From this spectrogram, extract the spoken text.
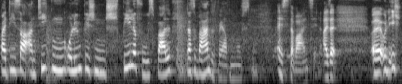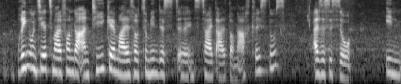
bei dieser antiken olympischen Spielefußball, dass sie behandelt werden mussten. Es ist der Wahnsinn. Also, äh, und ich bringe uns jetzt mal von der Antike, mal so zumindest äh, ins Zeitalter nach Christus. Also es ist so, im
